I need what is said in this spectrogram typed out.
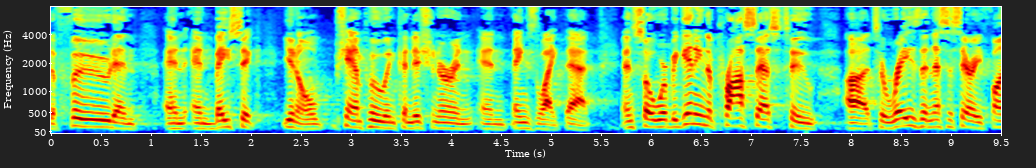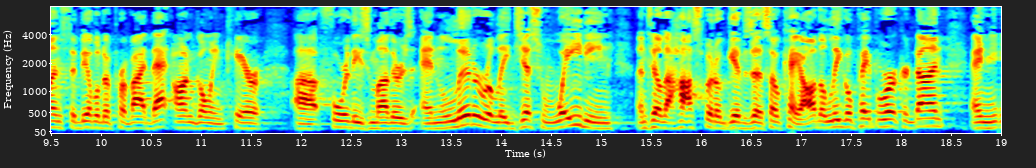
the food and and and basic, you know, shampoo and conditioner and and things like that. And so we're beginning the process to uh, to raise the necessary funds to be able to provide that ongoing care uh, for these mothers and literally just waiting until the hospital gives us, okay, all the legal paperwork are done and,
